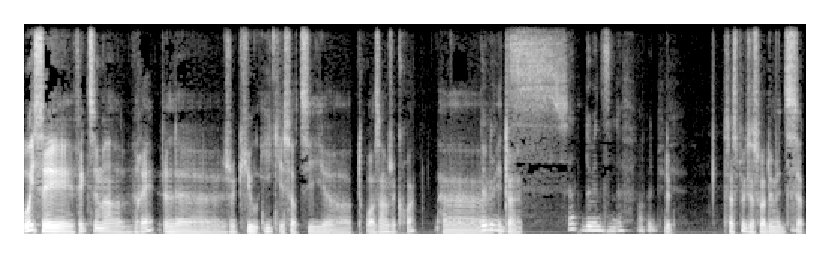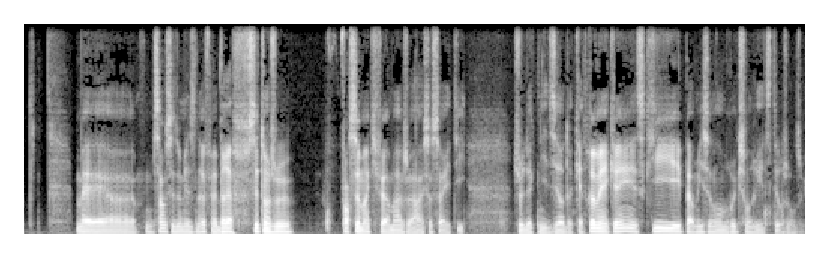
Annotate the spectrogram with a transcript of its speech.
Oui, c'est effectivement vrai. Le jeu QE qui est sorti il y a trois ans, je crois. euh, est un... 2017, 2019, un peu plus. Ça se peut que ce soit 2017. Mais euh, il me semble que c'est 2019. Mais bref, c'est un jeu forcément qui fait hommage à High Society. Jeu de Knidia de 95 qui est parmi ces nombreux qui sont réédités aujourd'hui.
